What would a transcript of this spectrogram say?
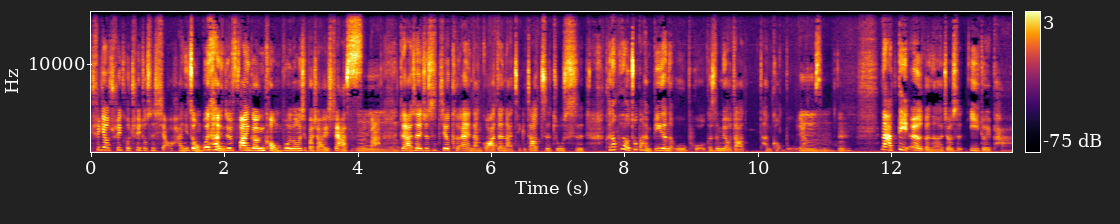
去要 trick or treat 都是小孩，你总不能就放一个很恐怖的东西把小孩吓死吧？嗯、对啊，所以就是只有可爱的南瓜灯啊，几个招蜘蛛丝，可能会有做的很逼真的巫婆，可是没有到很恐怖这样子。嗯，嗯，那第二个呢，就是一堆趴。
